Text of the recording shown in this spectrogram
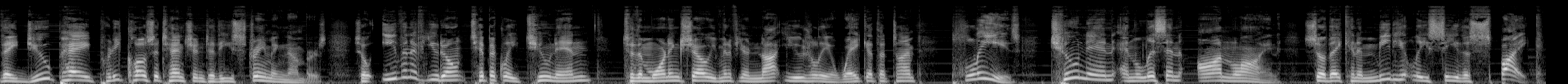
they do pay pretty close attention to these streaming numbers. So even if you don't typically tune in to the morning show, even if you're not usually awake at the time, please tune in and listen online so they can immediately see the spike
